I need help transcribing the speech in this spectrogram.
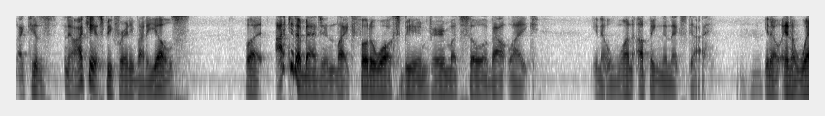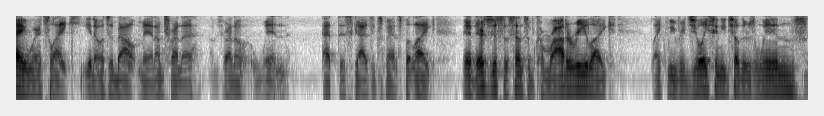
like cuz you know I can't speak for anybody else but I can imagine like photo walks being very much so about like you know one upping the next guy. Mm-hmm. You know, in a way where it's like, you know, it's about, man, I'm trying to I'm trying to win at this guy's expense. But like, man, there's just a sense of camaraderie like like we rejoice in each other's wins.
